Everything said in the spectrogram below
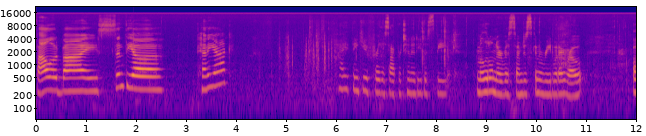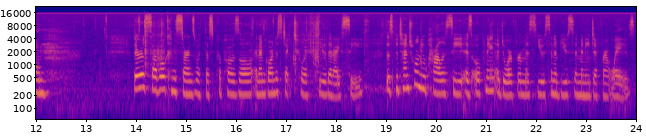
followed by Cynthia Peniak. Hi, thank you for this opportunity to speak. I'm a little nervous, so I'm just going to read what I wrote. Um, there are several concerns with this proposal, and I'm going to stick to a few that I see. This potential new policy is opening a door for misuse and abuse in many different ways.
